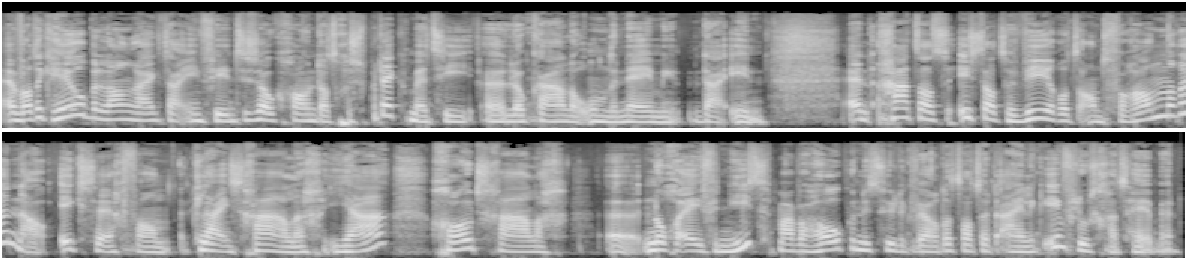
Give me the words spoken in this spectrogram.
En wat ik heel belangrijk daarin vind, is ook gewoon dat gesprek met die uh, lokale onderneming daarin. En gaat dat, is dat de wereld veranderen? Nou, ik zeg van kleinschalig ja, grootschalig uh, nog even niet. Maar we hopen natuurlijk wel dat dat uiteindelijk invloed gaat hebben. En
